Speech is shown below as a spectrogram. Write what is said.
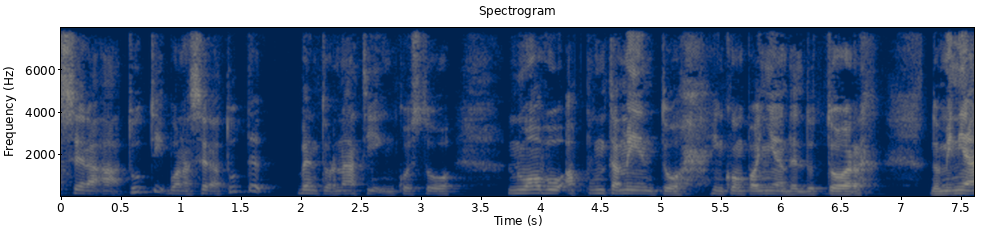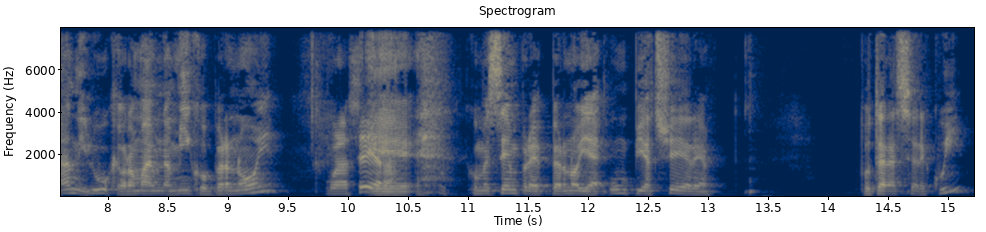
buonasera a tutti, buonasera a tutte, bentornati in questo nuovo appuntamento in compagnia del dottor Dominiani. Luca, oramai è un amico per noi. Buonasera. E, come sempre per noi è un piacere poter essere qui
